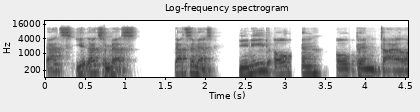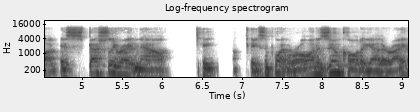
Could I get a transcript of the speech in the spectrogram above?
that's that's a miss. That's a miss. You need open, open dialogue, especially right now. Case in point, we're all on a Zoom call together, right?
